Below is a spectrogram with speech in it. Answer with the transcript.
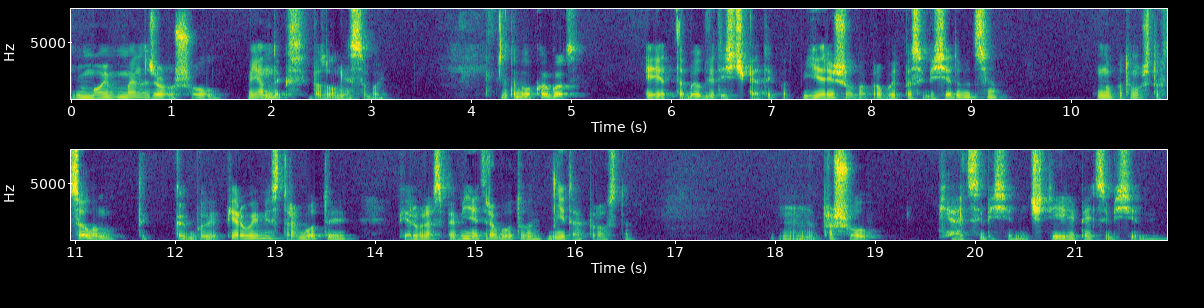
мой менеджер ушел в Яндекс и позвал меня с собой. Это был какой год? И это был 2005 год. Я решил попробовать пособеседоваться. Ну, потому что в целом ты как бы первое место работы, первый раз поменять работу не так просто. Прошел пять собеседований, четыре или пять собеседований.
